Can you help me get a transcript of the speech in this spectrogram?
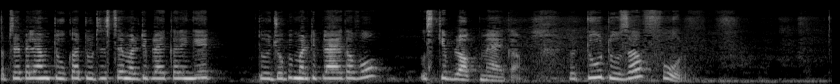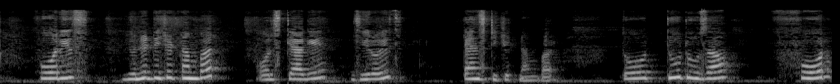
सबसे पहले हम टू का टू से मल्टीप्लाई करेंगे तो जो भी मल्टीप्लाई आएगा वो उसके ब्लॉक में आएगा। तो टू टू ज़ा four four is unit digit number और इसके आगे zero is tens digit number. तो टू टू ज़ा फोर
